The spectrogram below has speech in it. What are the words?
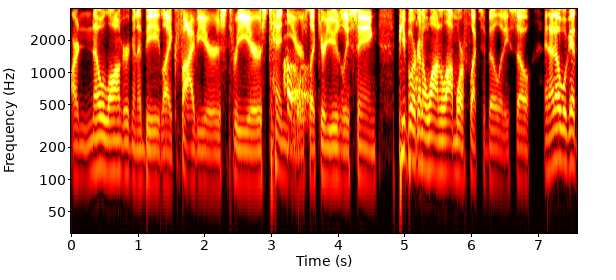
are no longer going to be like five years, three years, 10 Oh. years, like you're usually seeing. People are going to want a lot more flexibility. So, and I know we'll get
